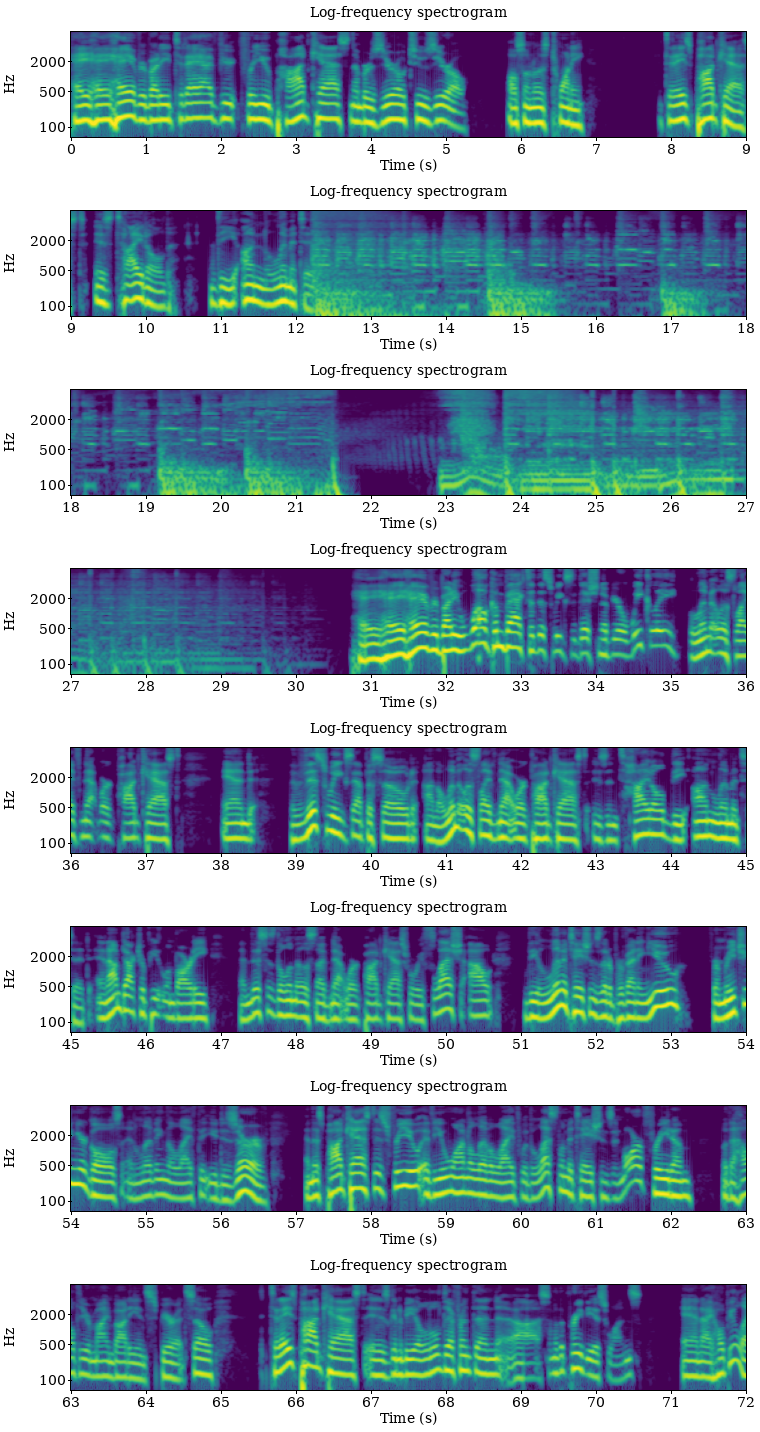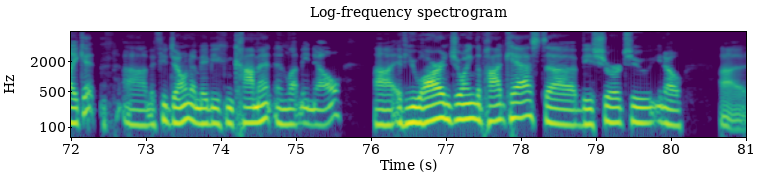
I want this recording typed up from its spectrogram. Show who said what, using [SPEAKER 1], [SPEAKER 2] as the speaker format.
[SPEAKER 1] Hey, hey, hey, everybody. Today I have for you podcast number 020, also known as 20. Today's podcast is titled The Unlimited. Everybody. Welcome back to this week's edition of your weekly Limitless Life Network podcast. And this week's episode on the Limitless Life Network podcast is entitled The Unlimited. And I'm Dr. Pete Lombardi, and this is the Limitless Life Network podcast where we flesh out the limitations that are preventing you from reaching your goals and living the life that you deserve. And this podcast is for you if you want to live a life with less limitations and more freedom with a healthier mind, body, and spirit. So, today's podcast is going to be a little different than uh, some of the previous ones. And I hope you like it. Um, if you don't, uh, maybe you can comment and let me know. Uh, if you are enjoying the podcast, uh, be sure to, you know, uh,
